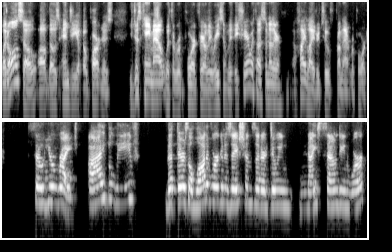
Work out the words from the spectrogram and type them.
but also of those NGO partners. You just came out with a report fairly recently. Share with us another highlight or two from that report. So you're right. I believe that there's a lot of organizations that are doing nice sounding work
